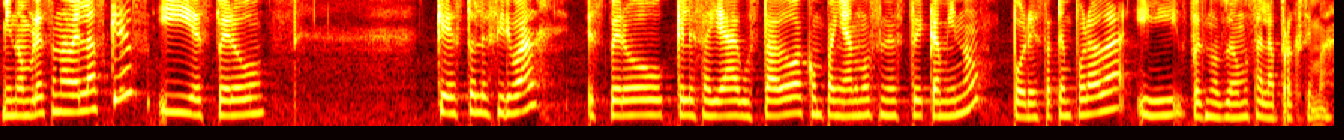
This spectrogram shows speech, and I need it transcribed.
mi nombre es Ana Velázquez y espero que esto les sirva. Espero que les haya gustado acompañarnos en este camino por esta temporada y pues nos vemos a la próxima.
